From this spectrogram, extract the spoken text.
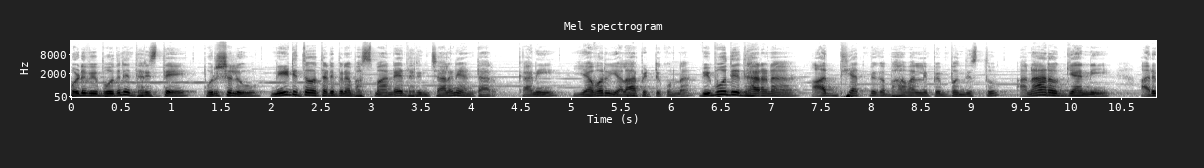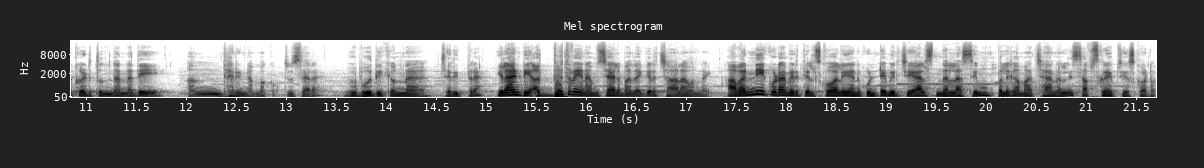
పొడి విభూదిని ధరిస్తే పురుషులు నీటితో తడిపిన భస్మాన్నే ధరించాలని అంటారు. కానీ ఎవరు ఎలా పెట్టుకున్నా విభూది ధారణ ఆధ్యాత్మిక భావాల్ని పెంపొందిస్తూ అనారోగ్యాన్ని అరుకడుతుందన్నదే అందరి నమ్మకం. చూసారా విభూతికి ఉన్న చరిత్ర. ఇలాంటి అద్భుతమైన అంశాలు మా దగ్గర చాలా ఉన్నాయి. అవన్నీ కూడా మీరు తెలుసుకోవాలి అనుకుంటే మీరు చేయాల్సిందల్లా సింపుల్గా మా ఛానల్ని సబ్స్క్రైబ్ చేసుకోవడం.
